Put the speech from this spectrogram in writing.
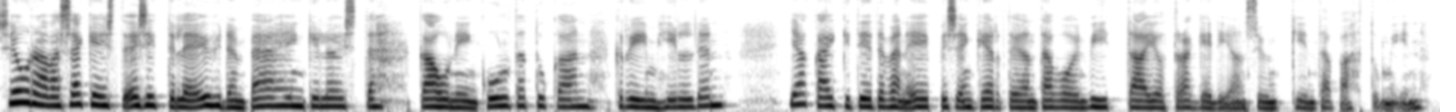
Seuraava säkeistö esittelee yhden päähenkilöistä, kauniin kultatukan, Grimhilden, ja kaikki tietävän eeppisen kertojan tavoin viittaa jo tragedian synkkiin tapahtumiin –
